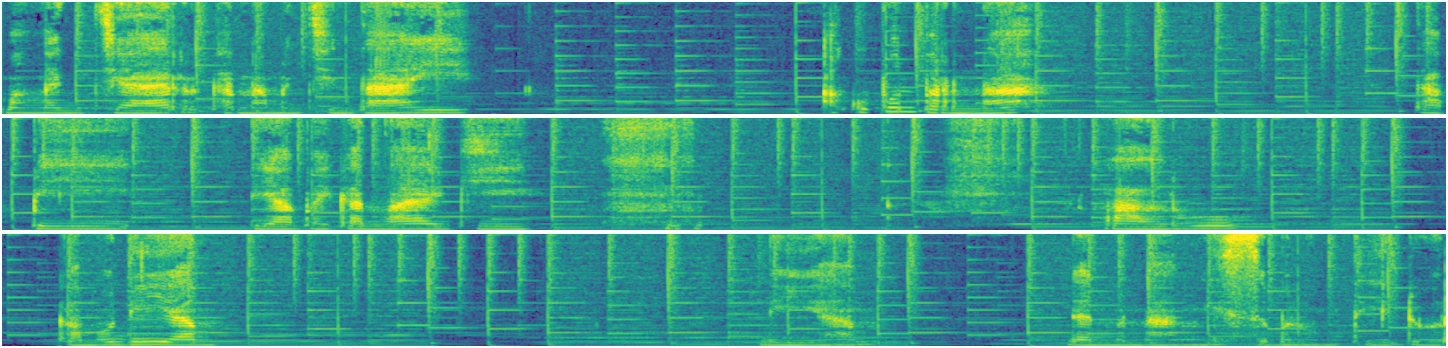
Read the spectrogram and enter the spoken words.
Mengejar karena mencintai, aku pun pernah, tapi diabaikan lagi. Lalu kamu diam. Diam, dan menangis sebelum tidur.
